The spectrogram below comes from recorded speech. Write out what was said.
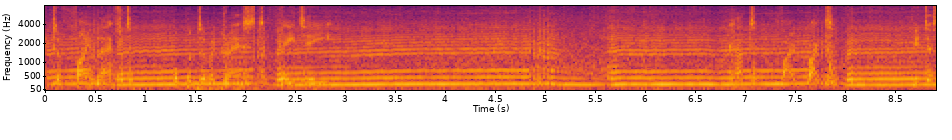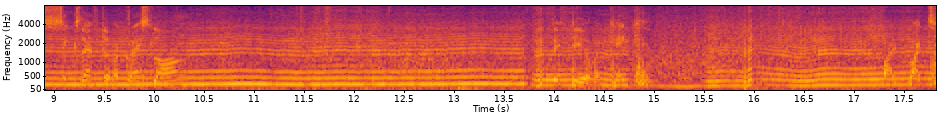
Into five left. Opens of a crest. 80. Cut. Five right. Into six left of a crest long. 50 of a kink. Five right.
